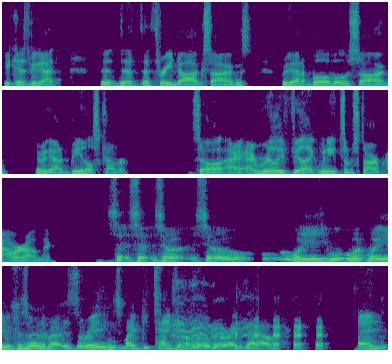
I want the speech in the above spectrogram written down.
because we got the, the the three dog songs, we got a Bobo song, and we got a Beatles cover. So I, I really feel like we need some star power on there. So, so, so, so, what you what you're concerned about is the ratings might be tanking a little bit right now, and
